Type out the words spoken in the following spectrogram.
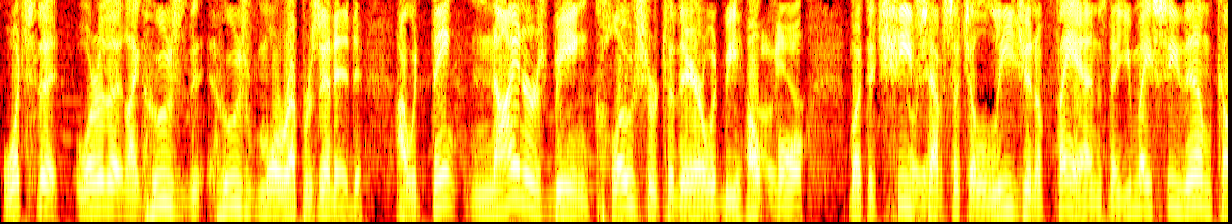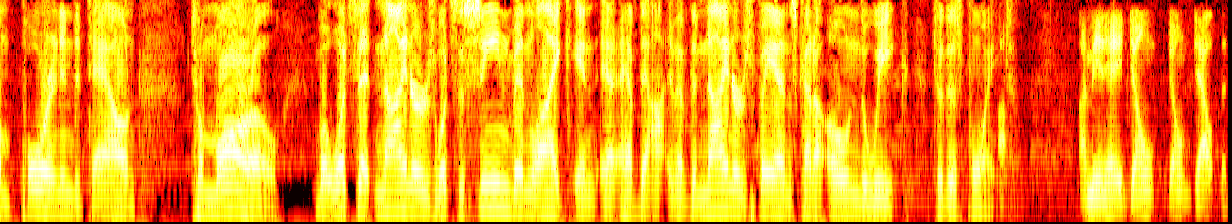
What's the what are the like who's the, who's more represented? I would think Niners being closer to there would be helpful. Oh, yeah but the Chiefs oh, yeah. have such a legion of fans. Now, you may see them come pouring into town tomorrow. But what's that Niners? What's the scene been like? In uh, have the have the Niners fans kind of owned the week to this point? I mean, hey, don't don't doubt the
